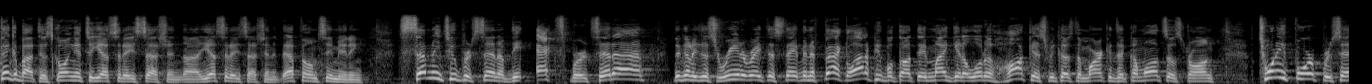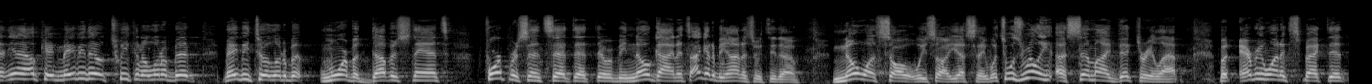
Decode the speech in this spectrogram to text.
think about this. Going into yesterday's session, uh, yesterday's session at the FOMC meeting, 72% of the experts said, ah, they're going to just reiterate this statement. In fact, a lot of people thought they might get a little hawkish because the markets had come on so strong. 24%, yeah, okay, maybe they'll tweak it a little bit, maybe to a little bit more of a dovish stance. 4% said that there would be no guidance. I got to be honest with you, though. No one saw what we saw yesterday, which was really a semi victory lap. But everyone expected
